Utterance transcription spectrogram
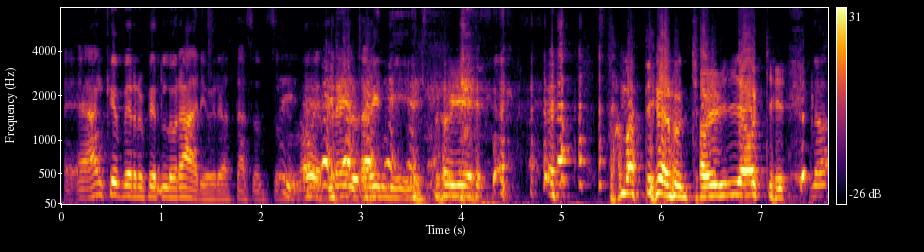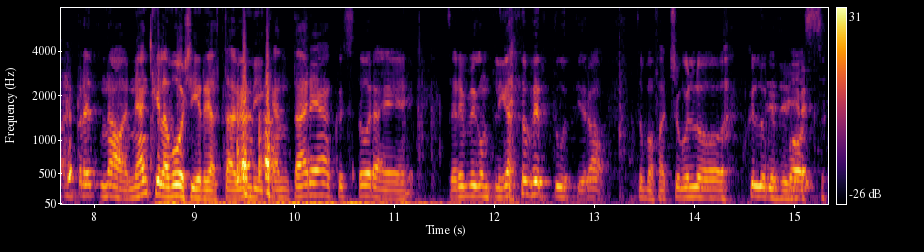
Eh, anche per, per l'orario in realtà sono, Sì, 9.30, eh, quindi... visto che stamattina non c'avevi gli occhi. No, pre- no, neanche la voce in realtà, quindi cantare a quest'ora è- sarebbe complicato per tutti, però insomma faccio quello, quello Sì, che sì, posso.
